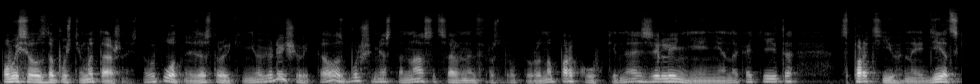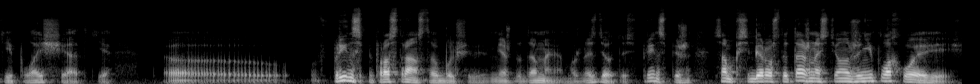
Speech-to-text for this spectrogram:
повысилась, допустим, этажность, но вы плотность застройки не увеличиваете, то у вас больше места на социальную инфраструктуру, на парковки, на озеленение, на какие-то спортивные, детские площадки. Э, в принципе, пространство больше между домами можно сделать. То есть, в принципе, же, сам по себе рост этажности, он же неплохая вещь,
